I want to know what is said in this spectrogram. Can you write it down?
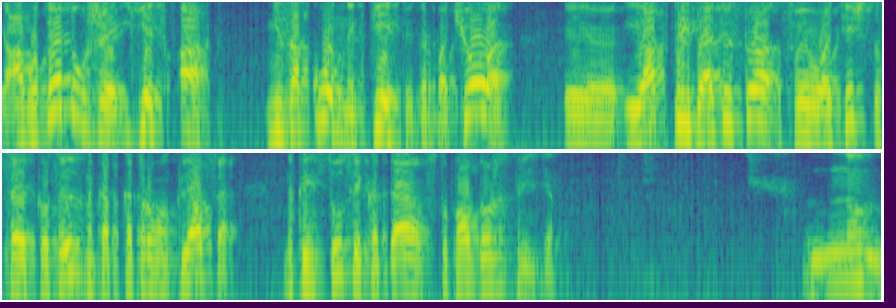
А вот это уже есть акт незаконных действий Горбачева и, и акт предательства своего отечества, Советского Союза, на котором он клялся на Конституции, когда вступал в должность президента. Ну,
